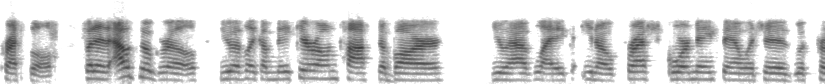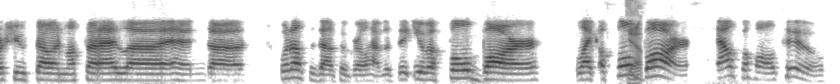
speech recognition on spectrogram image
pretzel. But at Autogrill, you have like a make your own pasta bar. You have like, you know, fresh gourmet sandwiches with prosciutto and mozzarella. And uh, what else does Autogrill have? Is that You have a full bar, like a full yep. bar, alcohol too.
